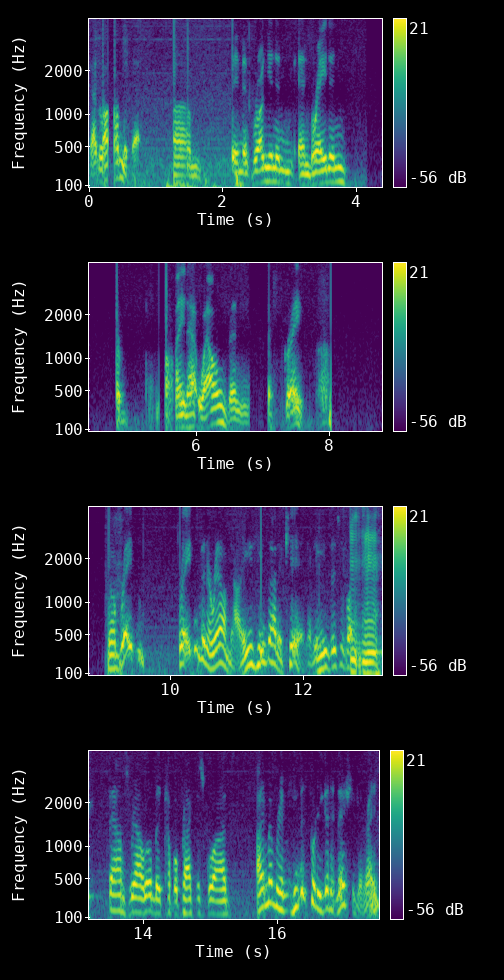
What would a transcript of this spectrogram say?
got no problem with that. Um, and if Runyan and, and Braden are playing that well, then that's great. Now Braden, Braden's been around now. He's he's not a kid. I mean, he's this is like mm bounced around a little bit, a couple practice squads. I remember him. He was pretty good at Michigan, right?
